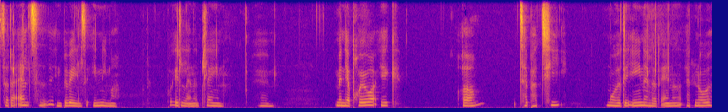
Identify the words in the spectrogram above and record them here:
Så der er altid en bevægelse inde i mig på et eller andet plan. Øh. Men jeg prøver ikke at tage parti mod det ene eller det andet. At noget,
